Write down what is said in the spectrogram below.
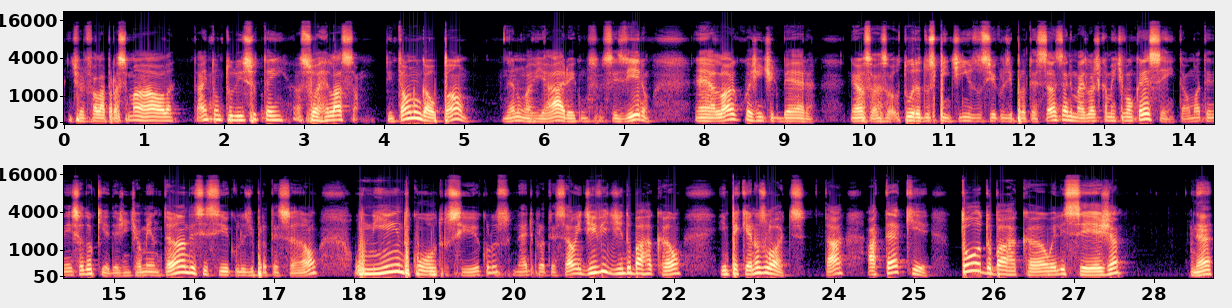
a gente vai falar na próxima aula, tá? Então tudo isso tem a sua relação. Então num galpão, né, num aviário, aí, como vocês viram, é, logo que a gente libera né, a altura dos pintinhos dos ciclos de proteção, os animais logicamente vão crescer. Então, uma tendência do quê? De a gente aumentando esses ciclos de proteção, unindo com outros ciclos né, de proteção e dividindo o barracão em pequenos lotes tá? Até que todo o barracão ele seja né,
